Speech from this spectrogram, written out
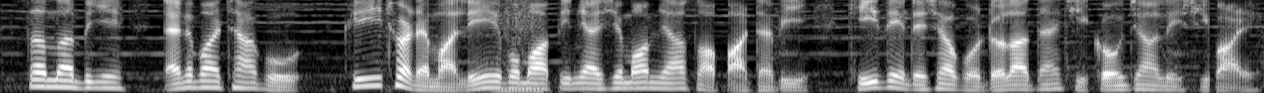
။ဆမ်မန်ဘရင်ဒန်နဘာချာကိုခီးထွက်တယ်မှာလေရင်ပေါ်မှာပညာရှင်ပေါင်းများစွာပါတက်ပြီးခီးစဉ်တစ်လျှောက်ကိုဒေါ်လာတန်းချီကုန်ကြလေးရှိပါတယ်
